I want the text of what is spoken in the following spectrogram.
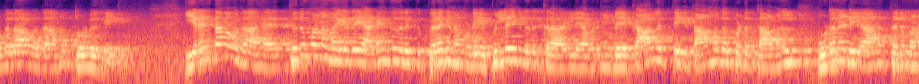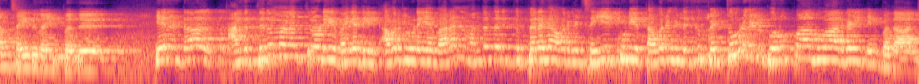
முதலாவதாக தொழுகை. இரண்டாவதாக திருமண வயதை அடைந்ததற்கு பிறகு நம்முடைய பிள்ளைகள் இருக்கிறார்களே அவர்களுடைய காலத்தை தாமதப்படுத்தாமல் உடனடியாக திருமணம் செய்து வைப்பது. ஏனென்றால் அந்த திருமணத்தினுடைய வயதில் அவர்களுடைய வரன் வந்ததற்கு பிறகு அவர்கள் செய்யக்கூடிய தவறுகளுக்கு பெற்றோர்கள் பொறுப்பாகுவார்கள் என்பதால்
